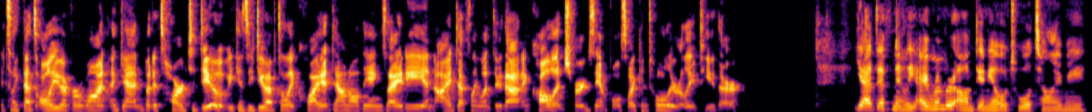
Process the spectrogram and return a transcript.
it's like that's all you ever want again but it's hard to do because you do have to like quiet down all the anxiety and i definitely went through that in college for example so i can totally relate to you there yeah definitely i remember um, danielle o'toole telling me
